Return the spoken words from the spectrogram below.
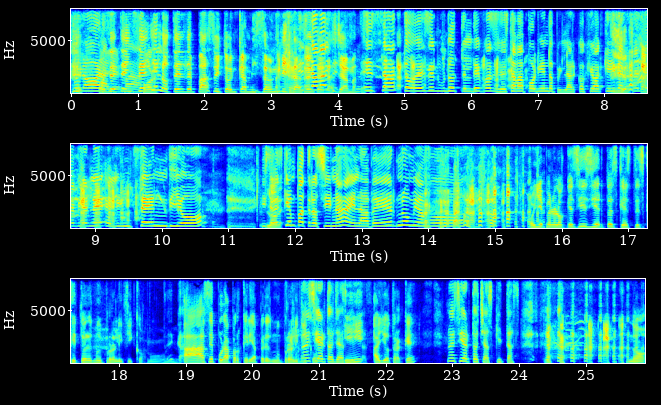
Bueno, órale, Oye, te va. incendia el hotel de paso y tú en camisón gritando Estaba- entre las llamas. Exacto, es en un hotel de paso. Yo estaba poniendo, Pilar cogió aquí, de repente viene el incendio. ¿Y sabes de- quién patrocina? El Averno, mi amor. Oye, pero lo que sí es cierto es que este escritor es muy prolífico. Hace pura porquería, pero es muy prolífico. No es cierto, ¿Y Yasquitas. hay otra qué? No es cierto, chasquitas. No,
